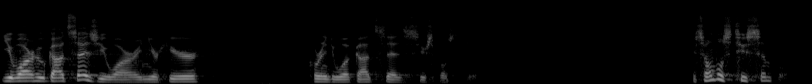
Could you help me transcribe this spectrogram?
You are who God says you are, and you're here according to what God says you're supposed to do. It's almost too simple.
